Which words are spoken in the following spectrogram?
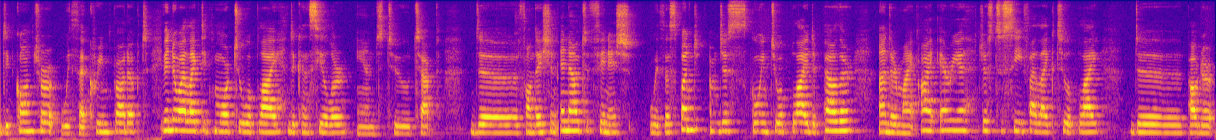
the contour with a cream product. Even though I liked it more to apply the concealer and to tap the foundation. And now to finish with the sponge, I'm just going to apply the powder under my eye area just to see if I like to apply the powder.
